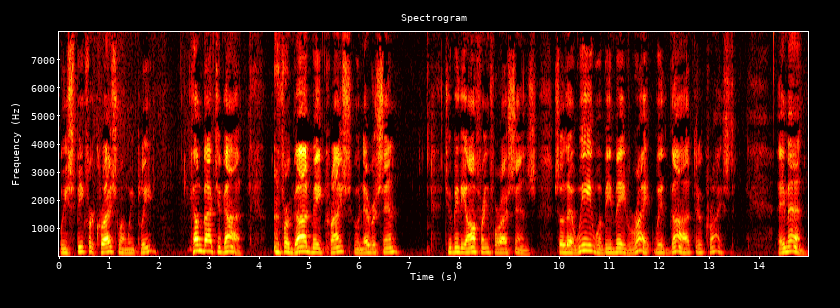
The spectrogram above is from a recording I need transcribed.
We speak for Christ when we plead. Come back to God. For God made Christ, who never sinned, to be the offering for our sins, so that we will be made right with God through Christ. Amen.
